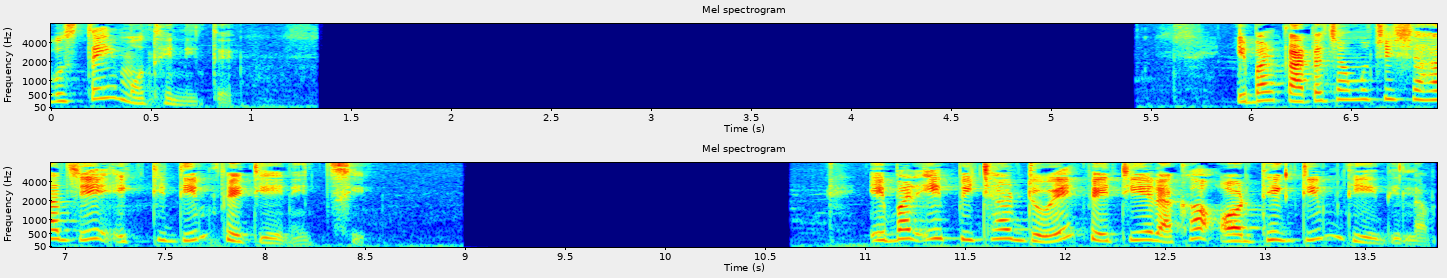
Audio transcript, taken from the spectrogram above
অবস্থায় মথে নিতে। এবার কাটা চামচের সাহায্যে একটি ডিম ফেটিয়ে নিচ্ছি। এবার এই পিঠার ডোয়ে ফেটিয়ে রাখা অর্ধেক ডিম দিয়ে দিলাম।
